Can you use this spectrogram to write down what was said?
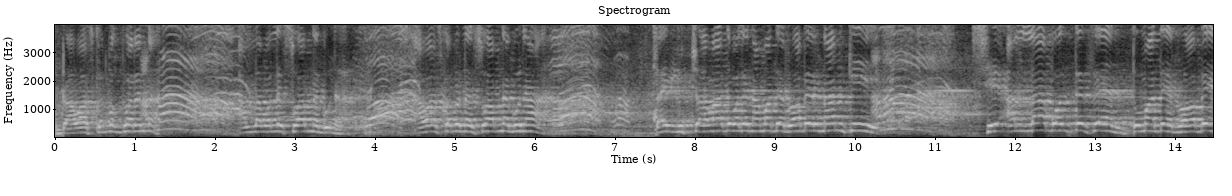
একটু আওয়াজ করে বলতে পারেন না? আল্লাহ। বললে সোয়াব না গুনা আওয়াজ করবেন না সোয়াব না গুনা তাই উচ্চ আওয়াজ বলেন আমাদের রবের নাম কি? সে আল্লাহ বলতেছেন তোমাদের রবে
